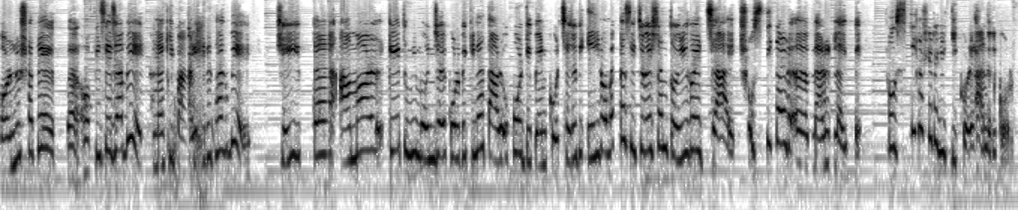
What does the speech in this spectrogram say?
কর্ণর সাথে অফিসে যাবে, নাকি বাড়িতে থাকবে? সেইটা আমারকে তুমি মন জয় করবে কিনা, তার উপর ডিপেন্ড করছে। যদি এইরকম একটা সিচুয়েশন তৈরি হয়ে যায়, স্বস্তিকার ম্যারিড লাইফে স্বস্তিকা সেটাকে কি করে হ্যান্ডেল করবে?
